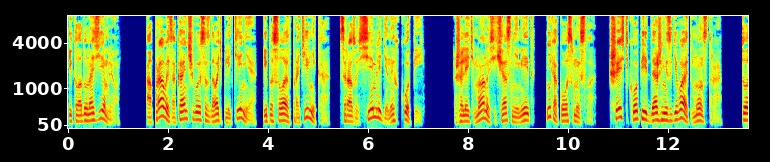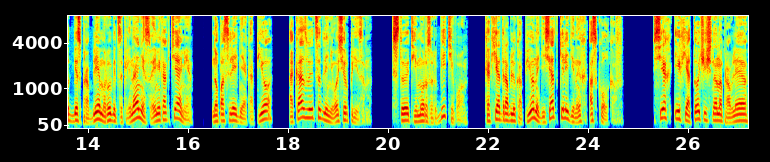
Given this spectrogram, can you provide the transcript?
и кладу на землю, а правой заканчиваю создавать плетение и посылаю в противника сразу семь ледяных копий. Жалеть ману сейчас не имеет никакого смысла. Шесть копий даже не задевают монстра. Тот без проблем рубит заклинание своими когтями, но последнее копье оказывается для него сюрпризом. Стоит ему разрубить его, как я дроблю копье на десятки ледяных осколков. Всех их я точечно направляю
